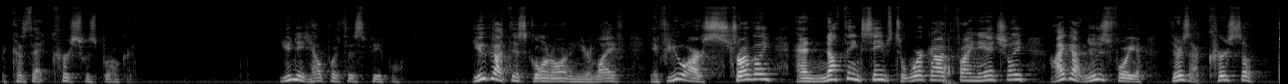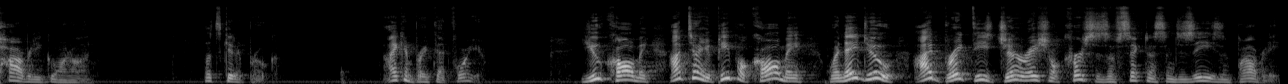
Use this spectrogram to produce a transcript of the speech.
because that curse was broken. You need help with this, people. You got this going on in your life. If you are struggling and nothing seems to work out financially, I got news for you. There's a curse of poverty going on. Let's get it broke. I can break that for you. You call me. I'm telling you, people call me. When they do, I break these generational curses of sickness and disease and poverty.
